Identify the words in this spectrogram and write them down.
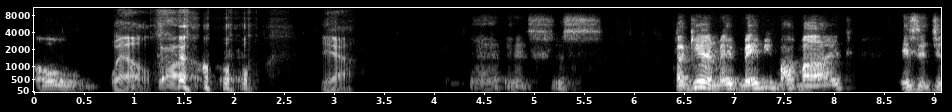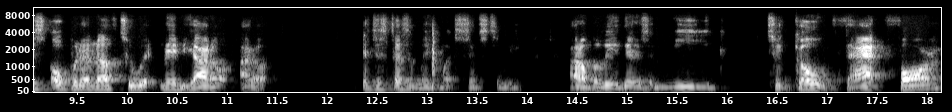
oh well God, yeah it's just again maybe, maybe my mind isn't just open enough to it. Maybe i don't i don't it just doesn't make much sense to me. I don't believe there's a need to go that far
